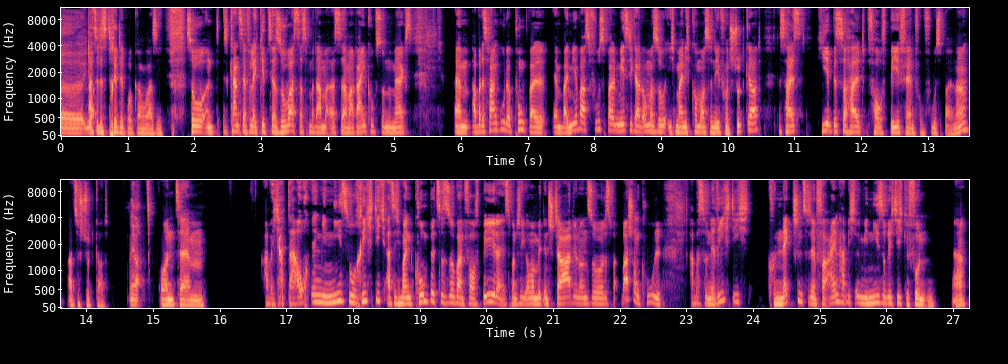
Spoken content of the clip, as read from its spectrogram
äh, ja. Also das dritte Programm quasi. So, und es kannst ja, vielleicht gibt's ja sowas, dass man da mal, dass du da mal reinguckst und du merkst. Ähm, aber das war ein guter Punkt, weil ähm, bei mir war es fußballmäßig halt auch immer so, ich meine, ich komme aus der Nähe von Stuttgart. Das heißt, hier bist du halt VfB-Fan vom Fußball, ne? Also Stuttgart. ja. Und ähm, aber ich habe da auch irgendwie nie so richtig, also ich meine, Kumpels und so beim VfB, da ist man natürlich auch mal mit ins Stadion und so, das war, war schon cool. Aber so eine richtig Connection zu dem Verein habe ich irgendwie nie so richtig gefunden. Ja,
